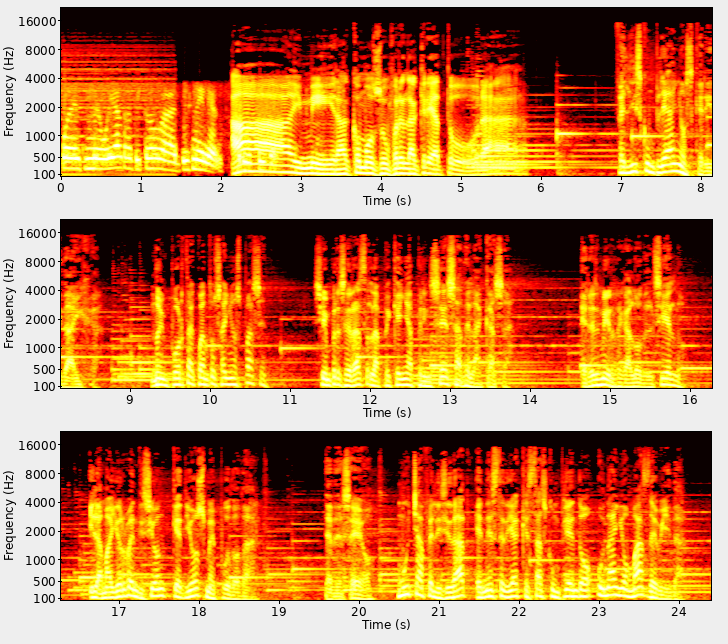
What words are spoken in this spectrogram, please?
Pues me voy al ratito a Disneyland. Ay, mira cómo sufre la criatura. Feliz cumpleaños, querida hija. No importa cuántos años pasen, siempre serás la pequeña princesa de la casa. Eres mi regalo del cielo y la mayor bendición que Dios me pudo dar. Te deseo mucha felicidad en este día que estás cumpliendo un año más de vida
